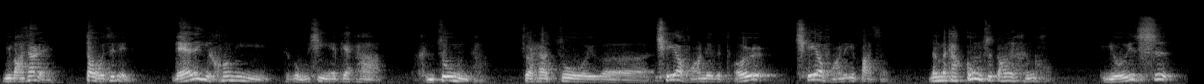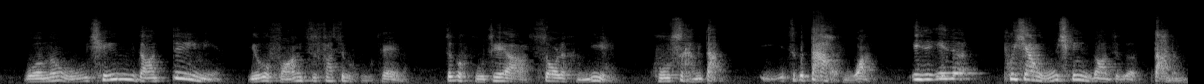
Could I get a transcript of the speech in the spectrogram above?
你马上来到我这里来。来了以后呢，这个吴信言给他很重用他，叫他做一个切药房的一个头儿，切药房的一把手。那么他工作当然很好。有一次，我们吴清玉堂对面有个房子发生火灾了，这个火灾啊烧得很厉害，火势很大，这个大火啊一直一直扑向吴清玉堂这个大门。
